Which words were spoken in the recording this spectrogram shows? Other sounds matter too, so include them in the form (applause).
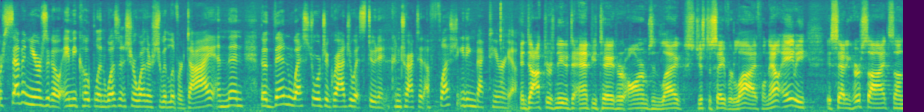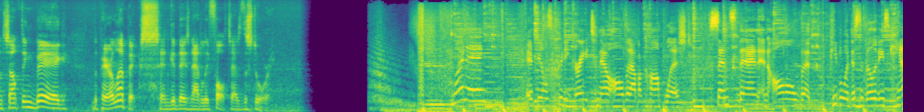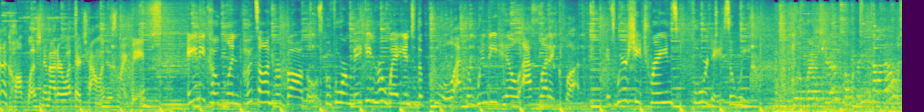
For seven years ago, Aimee Copeland wasn't sure whether she would live or die, and then the then West Georgia graduate student contracted a flesh-eating bacteria. And doctors needed to amputate her arms and legs just to save her life. Well, now Aimee is setting her sights on something big, the Paralympics. And Good Day's Natalie Fultz has the story. Morning. It feels pretty great to know all that I've accomplished since then and all that people with disabilities can accomplish no matter what their challenges might be. Aimee Copeland puts on her goggles before making her way into the pool at the Windy Hill Athletic Club. It's where she trains four days a week. Little breaststroke, hopefully breathe out.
